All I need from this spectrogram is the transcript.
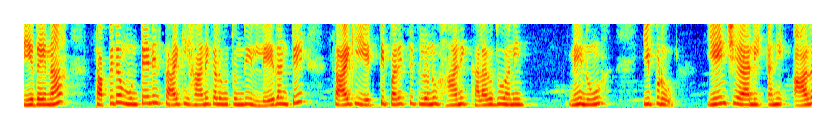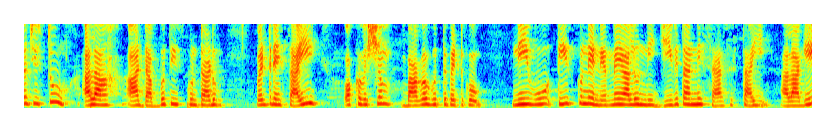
ఏదైనా తప్పిదం ఉంటేనే సాయికి హాని కలుగుతుంది లేదంటే సాయికి ఎట్టి పరిస్థితుల్లోనూ హాని కలగదు అని. నేను ఇప్పుడు ఏం చేయాలి అని ఆలోచిస్తూ అలా ఆ డబ్బు తీసుకుంటాడు. వెంటనే సాయి ఒక విషయం బాగా గుర్తుపెట్టుకో. నీవు తీసుకునే నిర్ణయాలు నీ జీవితాన్ని శాసిస్తాయి. అలాగే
